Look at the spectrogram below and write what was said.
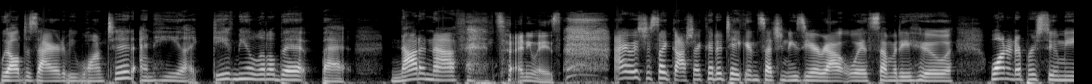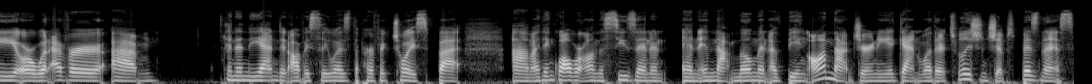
we all desire to be wanted. And he like gave me a little bit, but not enough. so, anyways, I was just like, gosh, I could have taken such an easier route with somebody who wanted to pursue me or whatever. Um, and in the end, it obviously was the perfect choice. But um, I think while we're on the season and, and in that moment of being on that journey, again, whether it's relationships, business,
